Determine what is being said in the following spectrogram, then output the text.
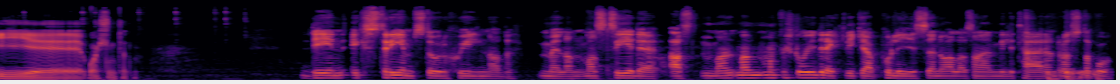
i eh, Washington. Det är en extremt stor skillnad mellan, man ser det, alltså, man, man, man förstår ju direkt vilka polisen och alla sådana här militären röstar på.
